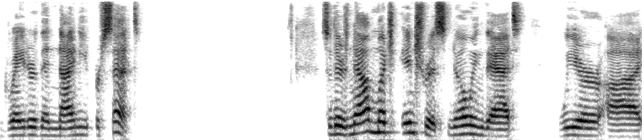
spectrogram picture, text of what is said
greater than 90%. So there's now much interest knowing that we are uh,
